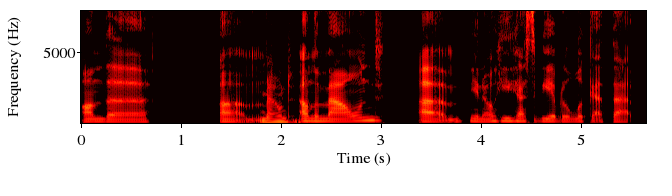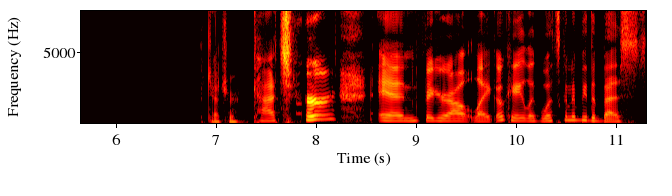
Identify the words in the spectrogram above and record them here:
on the um mound on the mound, um, you know, he has to be able to look at that catcher. catcher and figure out like okay like what's gonna be the best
